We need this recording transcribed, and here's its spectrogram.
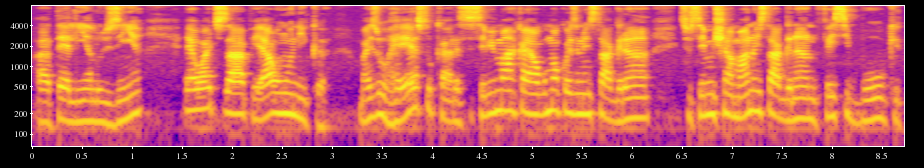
a telinha, a luzinha, é o WhatsApp, é a única. Mas o resto, cara, se você me marcar em alguma coisa no Instagram, se você me chamar no Instagram, no Facebook,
